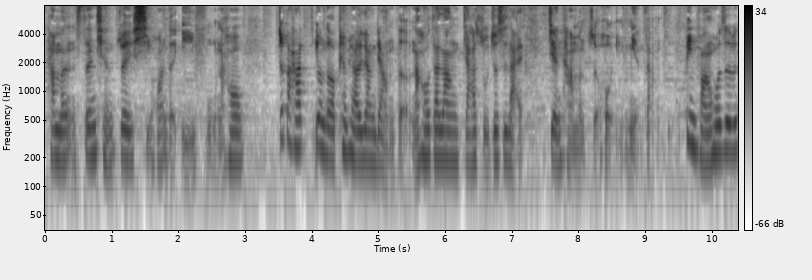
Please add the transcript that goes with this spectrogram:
他们生前最喜欢的衣服，然后。就把它用的漂漂亮亮的，然后再让家属就是来见他们最后一面这样子。病房或是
